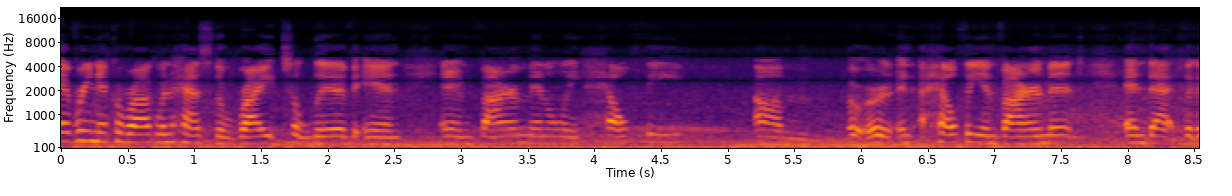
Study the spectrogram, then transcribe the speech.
every Nicaraguan has the right to live in an environmentally healthy, um, or, or a healthy environment, and that the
